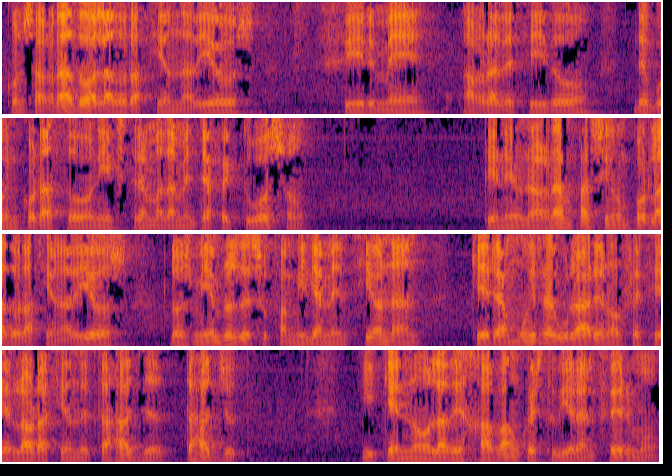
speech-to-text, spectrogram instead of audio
consagrado a la adoración a Dios, firme, agradecido, de buen corazón y extremadamente afectuoso. Tiene una gran pasión por la adoración a Dios. Los miembros de su familia mencionan que era muy regular en ofrecer la oración de tahajjud y que no la dejaba aunque estuviera enfermo.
